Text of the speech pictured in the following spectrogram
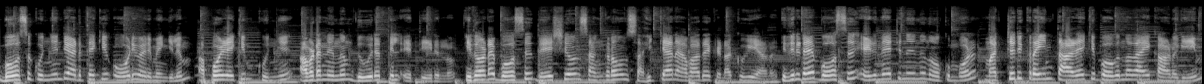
ബോസ് കുഞ്ഞിന്റെ അടുത്തേക്ക് ഓടി വരുമെങ്കിലും അപ്പോഴേക്കും കുഞ്ഞ് അവിടെ നിന്നും ദൂരത്തിൽ എത്തിയിരുന്നു. ഇതോടെ ബോസ് ദേഷ്യവും സങ്കടവും സഹിക്കാനാവാതെ കിടക്കുകയാണ്. ഇതിനിടെ ബോസ് എഴുന്നേറ്റ് നിന്ന് നോക്കുമ്പോൾ മറ്റൊരു ക്രെയിൻ താഴേക്ക് പോകുന്നതായി കാണുകയും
